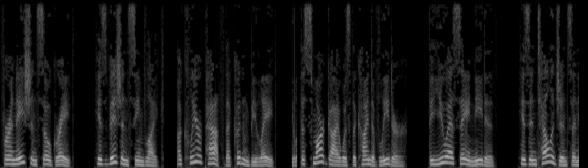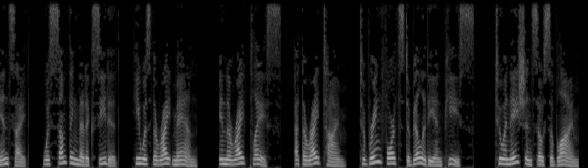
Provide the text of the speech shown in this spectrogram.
For a nation so great, his vision seemed like a clear path that couldn't be late. The smart guy was the kind of leader the USA needed. His intelligence and insight was something that exceeded. He was the right man, in the right place, at the right time, to bring forth stability and peace to a nation so sublime.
